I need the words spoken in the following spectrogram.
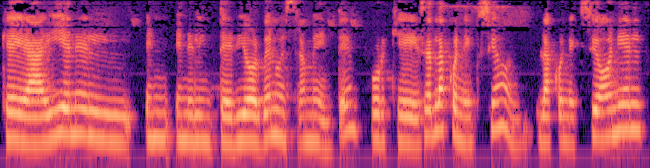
que hay en el, en, en el interior de nuestra mente, porque esa es la conexión, la conexión y el,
